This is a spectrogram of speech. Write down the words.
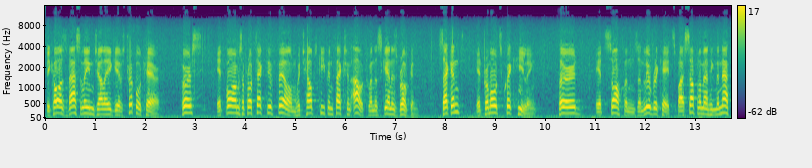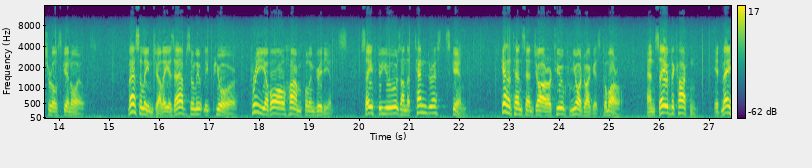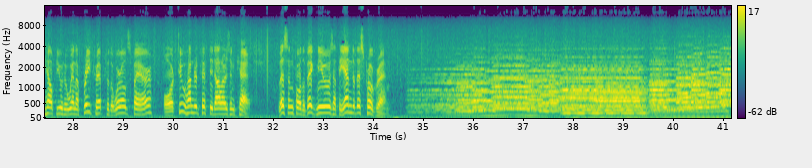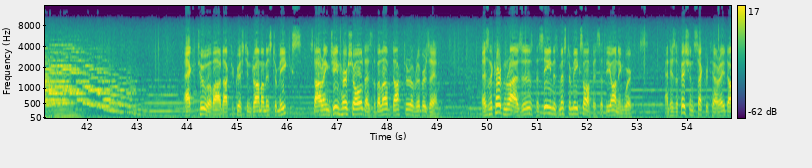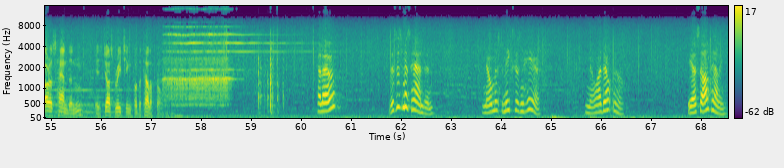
Because Vaseline jelly gives triple care. First, it forms a protective film which helps keep infection out when the skin is broken. Second, it promotes quick healing. Third, it softens and lubricates by supplementing the natural skin oils. Vaseline jelly is absolutely pure, free of all harmful ingredients, safe to use on the tenderest skin. Get a 10 cent jar or tube from your druggist tomorrow and save the carton. It may help you to win a free trip to the World's Fair or $250 in cash. Listen for the big news at the end of this program. Act two of our Dr. Christian drama, Mr. Meeks, starring Jean Hersholt as the beloved doctor of River's End. As the curtain rises, the scene is Mr. Meeks' office at the Awning Works, and his efficient secretary, Doris Handon, is just reaching for the telephone. Hello? This is Miss Handon. No, Mr. Meeks isn't here. No, I don't know. Yes, I'll tell him.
